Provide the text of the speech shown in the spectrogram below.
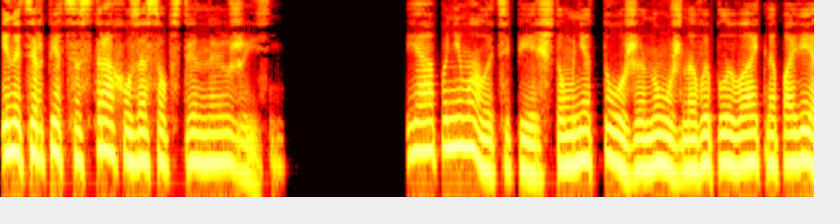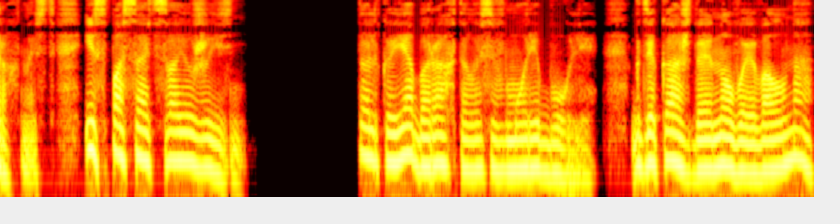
и натерпеться страху за собственную жизнь. Я понимала теперь, что мне тоже нужно выплывать на поверхность и спасать свою жизнь. Только я барахталась в море боли, где каждая новая волна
